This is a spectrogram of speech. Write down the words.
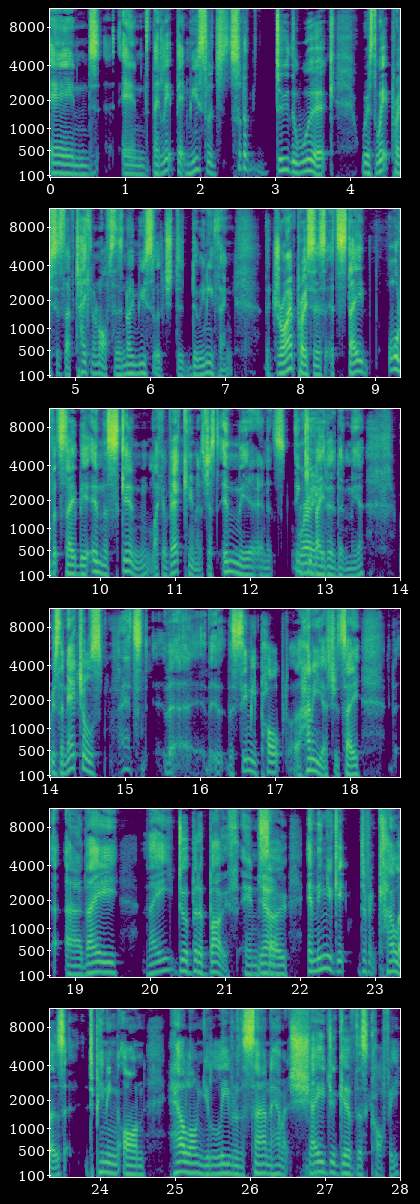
and and they let that mucilage sort of do the work. Whereas the wet process, they've taken it off, so there's no mucilage to do anything. The dry process, it stayed, all of it stayed there in the skin like a vacuum. It's just in there and it's Right. incubated in there. Whereas the naturals, it's the the, the semi pulped honey, I should say, uh, they they do a bit of both and Yeah. so and then you get different colors depending on how long you leave it in the sun how much shade you give this coffee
